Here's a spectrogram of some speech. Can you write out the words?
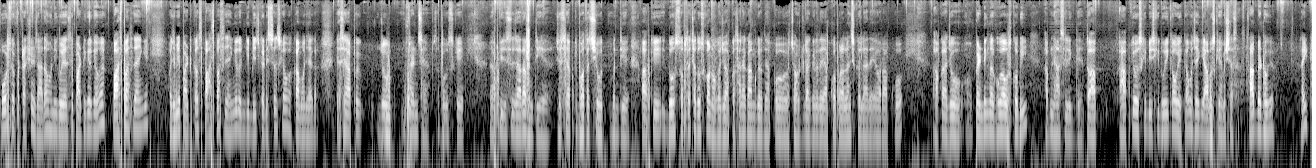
फोर्स ऑफ़ अट्रैक्शन ज़्यादा होने की वजह से पार्टिकल क्या होगा? पास पास जाएँगे और जब ये पार्टिकल्स पास पास जाएँगे तो इनके बीच का डिस्टेंस क्या होगा? कम हो जाएगा। जैसे आपका जो फ्रेंड्स हैं सपोज़ के आपकी जिससे ज़्यादा बनती है, जिससे आपकी बहुत अच्छी बनती है, आपकी दोस्त सबसे अच्छा दोस्त कौन होगा जो आपका सारा काम कर दे, आपको चॉकलेट ला कर दे, आपको अपना लंच कर दे और आपको आपका जो पेंडिंग वर्क होगा उसको भी अपने हाथ से लिख दे? तो आप, आपके उसके बीच की दूरी क्या होगी? कम हो जाएगी। आप उसके हमेशा साथ बैठोगे। राइट?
